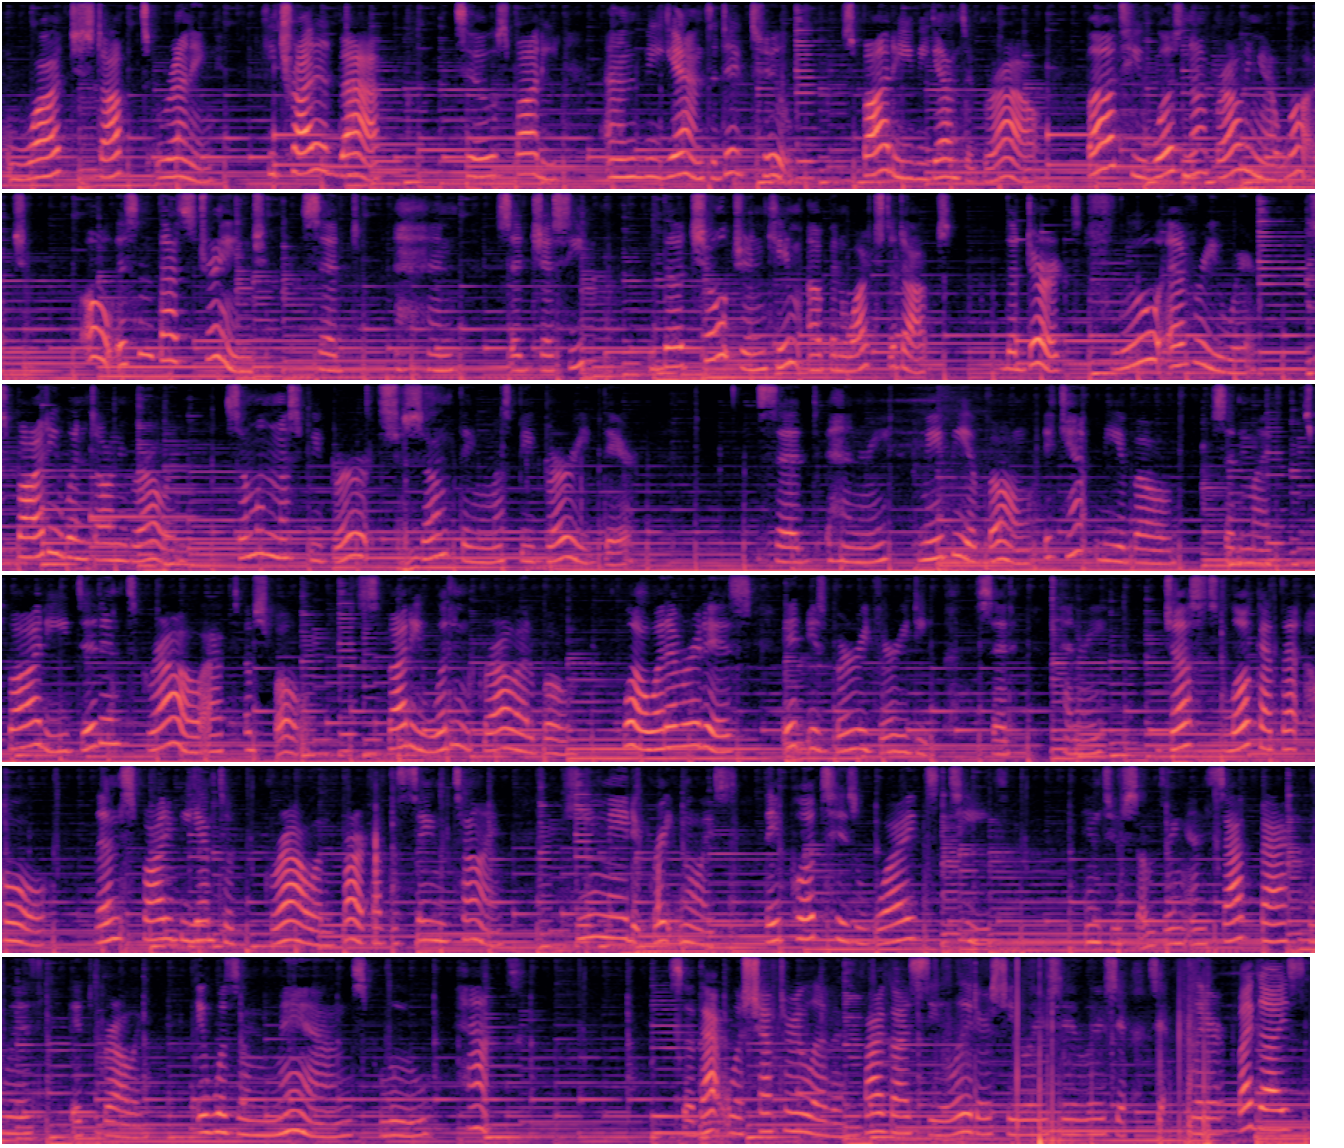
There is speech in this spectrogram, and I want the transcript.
Watch stopped running. He trotted back to Spotty and began to dig too. Spotty began to growl, but he was not growling at Watch. Oh, isn't that strange? said Hen, said Jessie. The children came up and watched the dogs. The dirt flew everywhere. Spotty went on growling. Someone must be buried. Something must be buried there, said Henry. Maybe a bone. It can't be a bone, said Mike. Spotty didn't growl at a bone. Spotty wouldn't growl at a bone. Well, whatever it is, it is buried very deep, said Henry. Just look at that hole. Then Spotty began to growl and bark at the same time. He made a great noise. They put his white teeth into something and sat back with it growling. It was a man's blue hat. So that was chapter 11. Bye, guys. See you later. See you later. See you later. See you, see you later. Bye, guys.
